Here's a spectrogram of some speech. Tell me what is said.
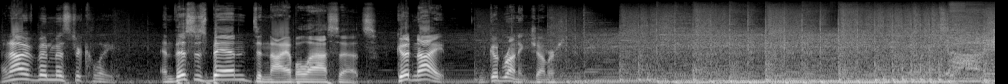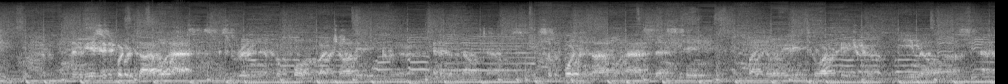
And I've been Mr. Clean. and this has been Deniable Assets. Good night, and good running, chummers. The music for Deniable Assets is written and performed by Johnny Crew and the Meltdowns. Support Deniable Assets team by donating to our Patreon. Email us at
